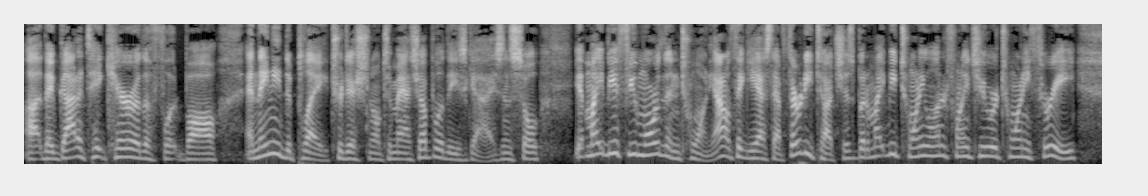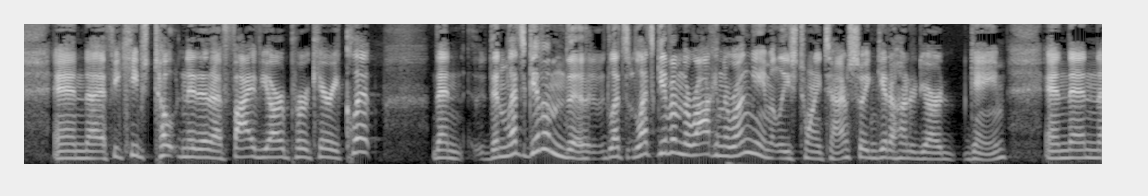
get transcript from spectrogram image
Uh, they've got to take care of the football, and they need to play traditional to match up with these guys. And so it might be a few more than 20. I don't think he has to have 30 touches, but it might be 21 or 22 or 23. And uh, if he keeps toting it at a five yard per carry clip, then then let's give him the let's let's give him the rock in the run game at least 20 times so he can get a 100 yard game and then uh,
